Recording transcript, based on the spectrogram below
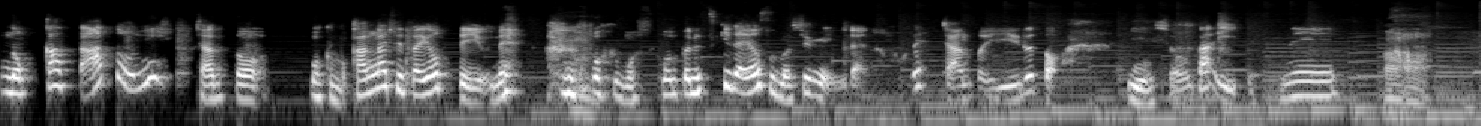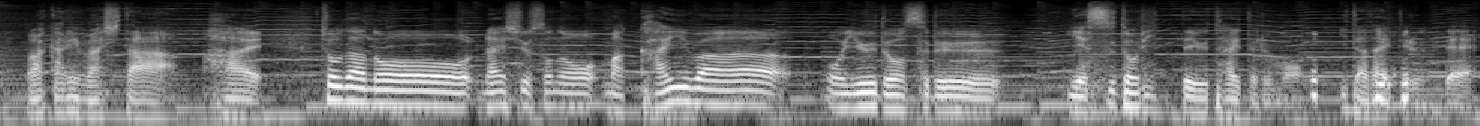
乗っかった後に、ちゃんと僕も考えてたよっていうね、うん 僕も本当に好きだよ、その趣味みたいなのをね、ちゃんと言えると印象がいいですね。ああ、わかりました。はい。ちょうどあの、来週その、まあ、会話を誘導する、イエス取りっていうタイトルもいただいてるんで、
